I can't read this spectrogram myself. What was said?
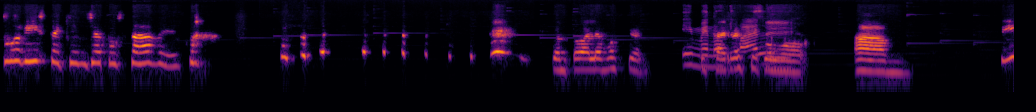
¿tú viste a quién ya tú sabes? con toda la emoción. Y menos mal, como, "Am, sí,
